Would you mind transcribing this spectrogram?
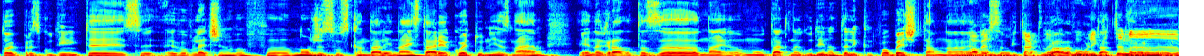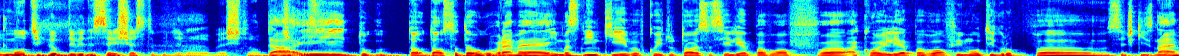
той през годините се е въвлечен в а, множество скандали. Най-стария, което ние знаем, е наградата за най- мултак на годината или какво беше там на Главен мултак на Главен републиката мултак на, републиката. Мултигъп 96-та година беше това. Да, и до, до, доста дълго време има снимки, в които той е с Илия Павлов. А а кой е Илия Павлов и мултигруп, всички знаем.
